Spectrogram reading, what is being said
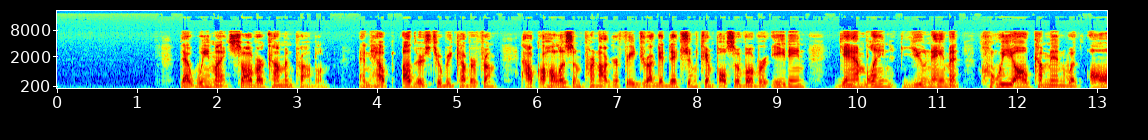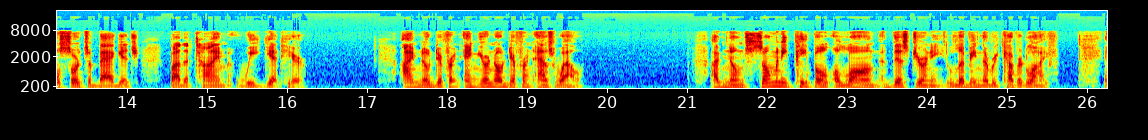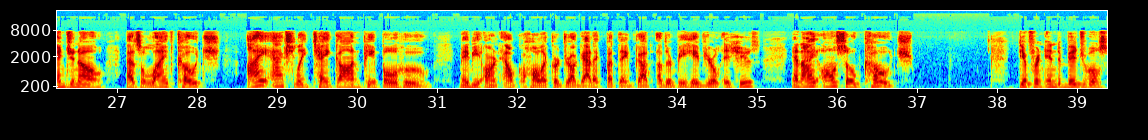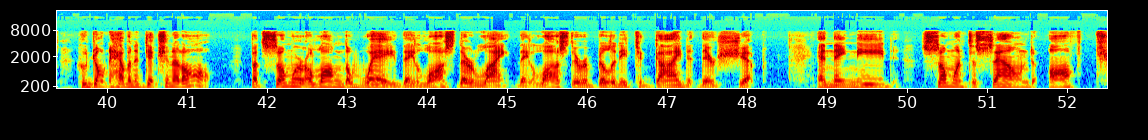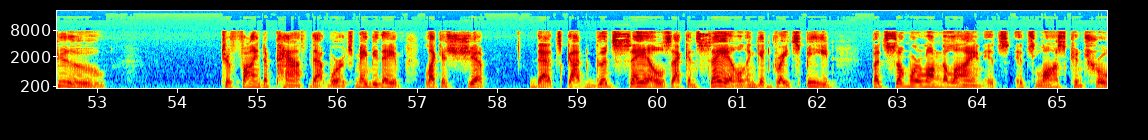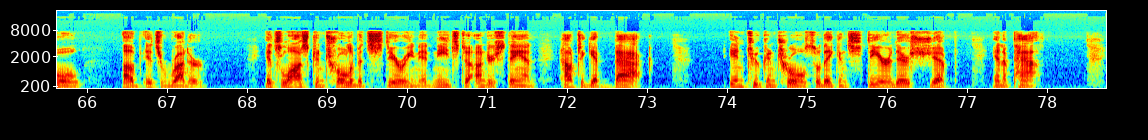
That we might solve our common problem and help others to recover from alcoholism, pornography, drug addiction, compulsive overeating, gambling, you name it. We all come in with all sorts of baggage by the time we get here. I'm no different, and you're no different as well. I've known so many people along this journey living the recovered life. And you know, as a life coach, I actually take on people who maybe aren't alcoholic or drug addict, but they've got other behavioral issues. And I also coach different individuals who don't have an addiction at all. But somewhere along the way, they lost their light. They lost their ability to guide their ship. And they need someone to sound off to to find a path that works. Maybe they've, like a ship that's got good sails that can sail and get great speed, but somewhere along the line, it's, it's lost control of its rudder. It's lost control of its steering. It needs to understand how to get back into control so they can steer their ship in a path.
